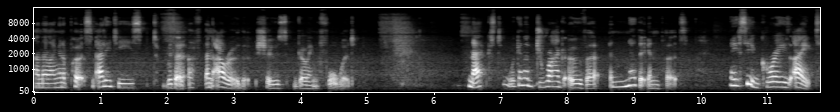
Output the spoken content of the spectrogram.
and then I'm going to put some LEDs to, with a, an arrow that shows going forward. Next, we're going to drag over another input. Now you see it greys out.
